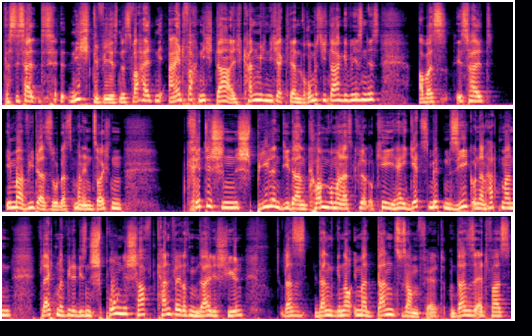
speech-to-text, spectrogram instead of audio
das ist halt nicht gewesen. Das war halt einfach nicht da. Ich kann mich nicht erklären, warum es nicht da gewesen ist, aber es ist halt immer wieder so, dass man in solchen kritischen Spielen, die dann kommen, wo man das Gefühl hat, okay, hey, jetzt mit dem Sieg und dann hat man vielleicht mal wieder diesen Sprung geschafft, kann vielleicht auf die Medaille schielen, dass es dann genau immer dann zusammenfällt. Und das ist etwas,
